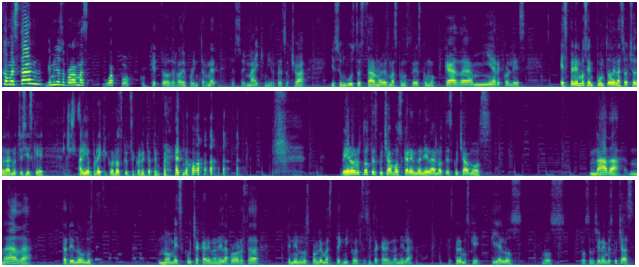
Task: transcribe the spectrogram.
¿cómo están? Bienvenidos al programa más guapo, coqueto de radio por internet. Yo soy Mike, Miguel Pérez Ochoa, y es un gusto estar una vez más con ustedes como cada miércoles. Esperemos en punto de las 8 de la noche si es que alguien por ahí que conozco se conecta temprano. Pero no te escuchamos, Karen Daniela, no te escuchamos. Nada, nada. Está teniendo unos no me escucha Karen Daniela. Por ahora está teniendo unos problemas técnicos. Necesita Karen Daniela. Esperemos que, ya los, los, los solucione. ¿Me escuchas?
